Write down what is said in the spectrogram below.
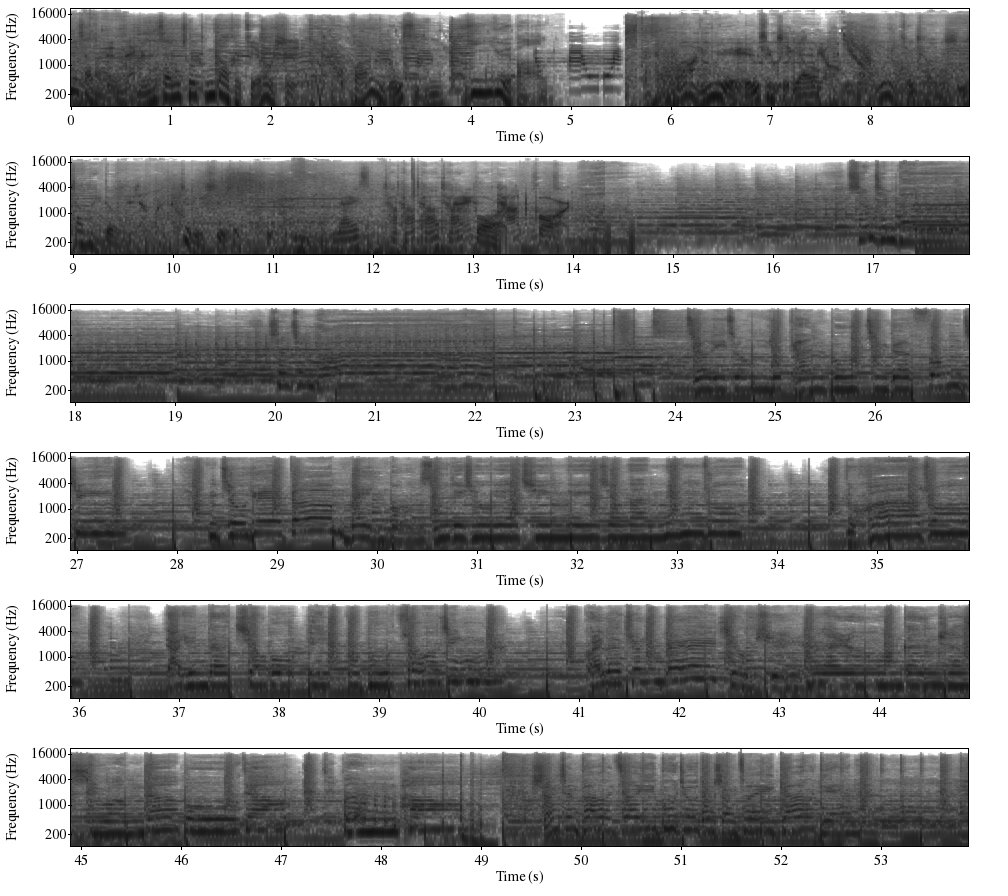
接下来您将收听到的节目是华语流行音乐榜。华语音乐流行指标，引领全城时尚脉动。这里是 Nice Top Top Top Board。向前爬，向前跑，这里总有看不尽的风景，九月的美梦，宿敌秋叶轻易江南明珠，如画中押韵的脚步一步步走近，快乐准备就绪，人来人往跟着希望的步调在奔跑。向前跑，再一步就登上最高点，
